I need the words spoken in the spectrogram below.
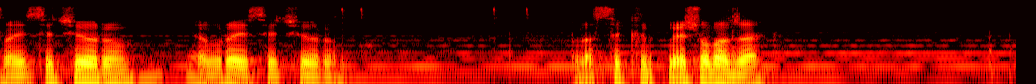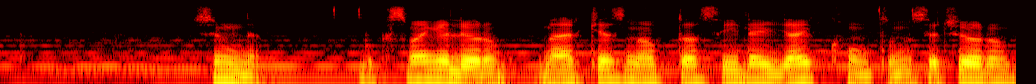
burayı seçiyorum ve burayı seçiyorum. Burası 45 olacak. Şimdi bu kısma geliyorum. Merkez noktası ile yay komutunu seçiyorum.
